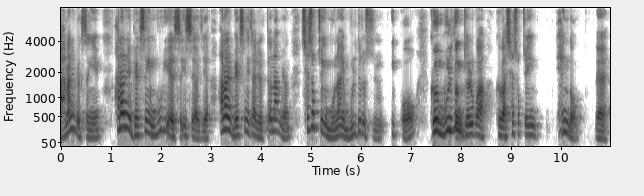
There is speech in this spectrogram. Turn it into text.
하나님의 백성이 하나님의 백성의 무리에서 있어야지 하나님의 백성의 자리를 떠나면 세속적인 문화에 물들을 수 있고 그 물든 결과 그가 세속적인 행동, 네,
